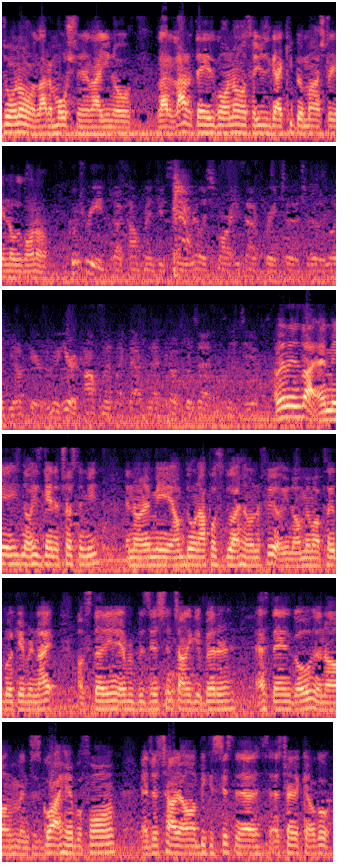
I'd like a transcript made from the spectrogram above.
going on, a lot of motion, and like you know, a lot, a lot of things going on. So you just gotta keep your mind straight and know what's going on. Coach Reid uh, complimented you, saying you're really smart. He's not afraid to, to really load you up here. When you hear a compliment like that from that coach, what does that mean to you? I mean, it's like I mean, you know, he's gaining trust in me. You know what I mean? I'm doing what I'm supposed to do out here on the field. You know, I'm in my playbook every night. I'm studying every position, trying to get better as things go, and um, and just go out here and perform, and just try to um, be consistent as as training camp go.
